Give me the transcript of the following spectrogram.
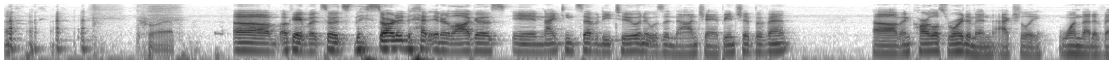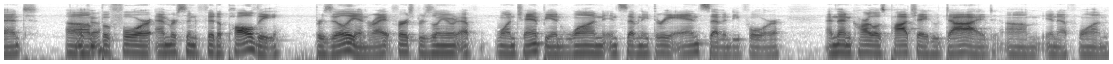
Crap. Um, okay, but so it's they started at Interlagos in 1972, and it was a non-championship event. Um, and Carlos Reutemann actually won that event um, Okay. before Emerson Fittipaldi, Brazilian, right, first Brazilian F1 champion, won in '73 and '74, and then Carlos Pace, who died um, in F1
